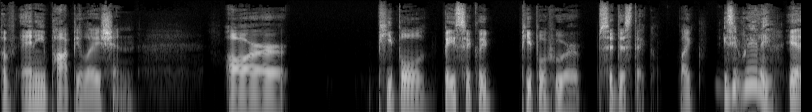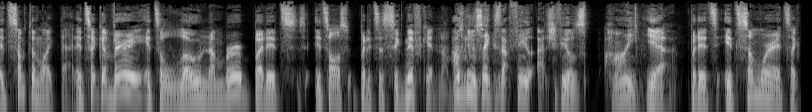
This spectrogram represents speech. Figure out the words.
of any population are people basically people who are sadistic. Like Is it really? yeah, it's something like that. It's like a very it's a low number, but it's it's also but it's a significant number. I was going to say because that feel actually feels high. Yeah, but it's it's somewhere it's like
